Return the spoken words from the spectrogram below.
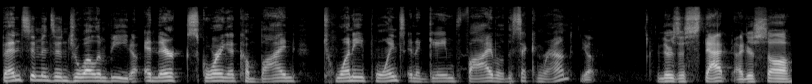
Ben Simmons and Joel Embiid Yep. and they're scoring a combined 20 points in a game 5 of the second round. Yep. And there's a stat I just saw.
